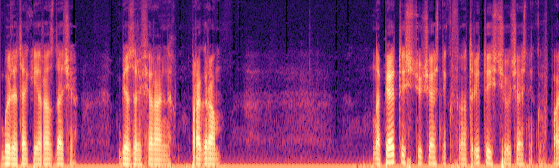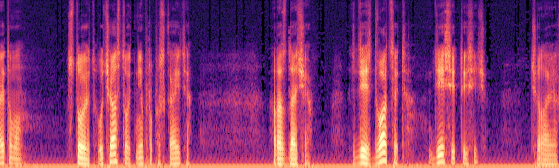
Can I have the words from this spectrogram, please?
Были такие раздачи без реферальных программ на 5000 участников, на 3000 участников. Поэтому стоит участвовать, не пропускайте раздачи. Здесь 20, 10 тысяч человек.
